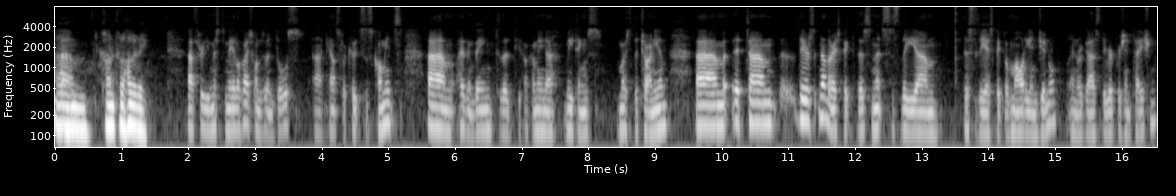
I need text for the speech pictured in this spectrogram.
Um, um, Councillor Halliday. Uh, through you, Mr Mayor, look, I just wanted to endorse uh, Councillor Cootes' comments. Um, having been to the Te Whakaminenga meetings most of the triennium, um, it, um, there's another aspect to this, and this is the um, this is the aspect of Māori in general in regards to the representation.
